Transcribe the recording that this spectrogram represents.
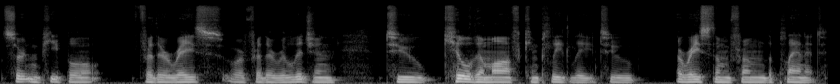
certain people for their race or for their religion to kill them off completely, to erase them from the planet.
